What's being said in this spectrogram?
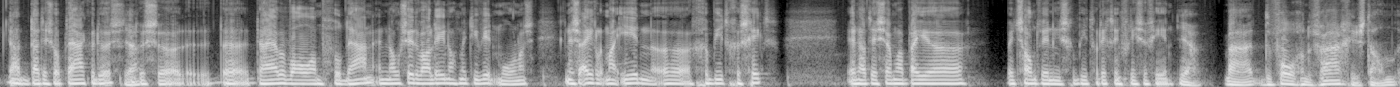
ja, dat is op daken dus. Ja. Dus de, daar hebben we al aan voldaan. En nu zitten we alleen nog met die windmolens. En er is eigenlijk maar één gebied geschikt. En dat is zeg maar, bij het zandwinningsgebied richting Frieseveen. Ja, maar de volgende vraag is dan:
